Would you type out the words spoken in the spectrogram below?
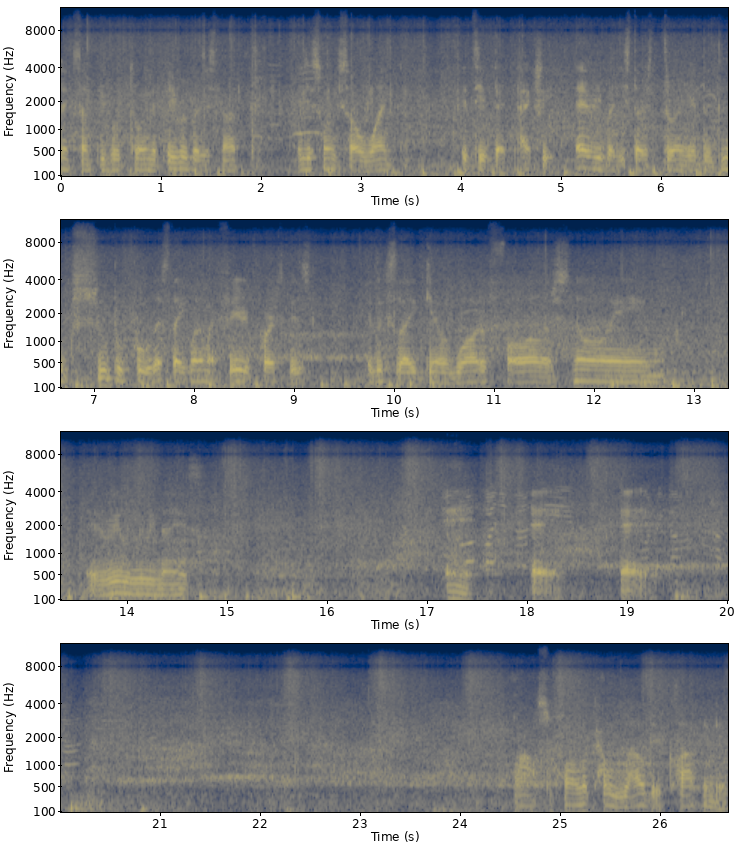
Like some people throwing the paper, but it's not. I just only saw one. Let's see if that actually everybody starts throwing it. It looks super cool. That's like one of my favorite parts because it looks like, you know, waterfall or snowing. It's really, really nice. Hey, hey, hey. Wow, so far look how loud they're clapping it.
